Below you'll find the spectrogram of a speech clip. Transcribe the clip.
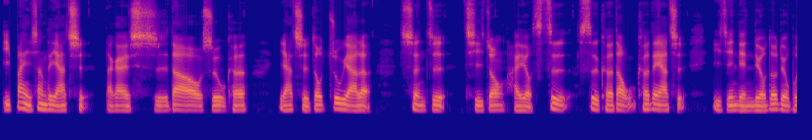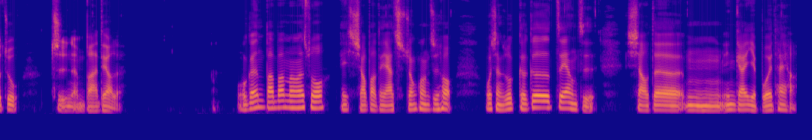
一半以上的牙齿，大概十到十五颗牙齿都蛀牙了，甚至其中还有四四颗到五颗的牙齿已经连留都留不住，只能拔掉了。我跟爸爸妈妈说：“诶，小宝的牙齿状况之后，我想说哥哥这样子小的，嗯，应该也不会太好。”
